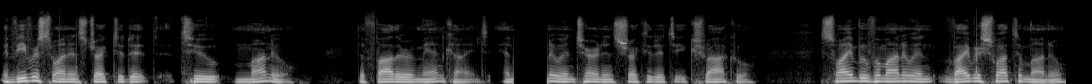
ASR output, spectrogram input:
and Vivaswan instructed it to Manu, the father of mankind, and Manu in turn instructed it to Ikshvaku. Swayambhuva and Vivaswatu Manu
